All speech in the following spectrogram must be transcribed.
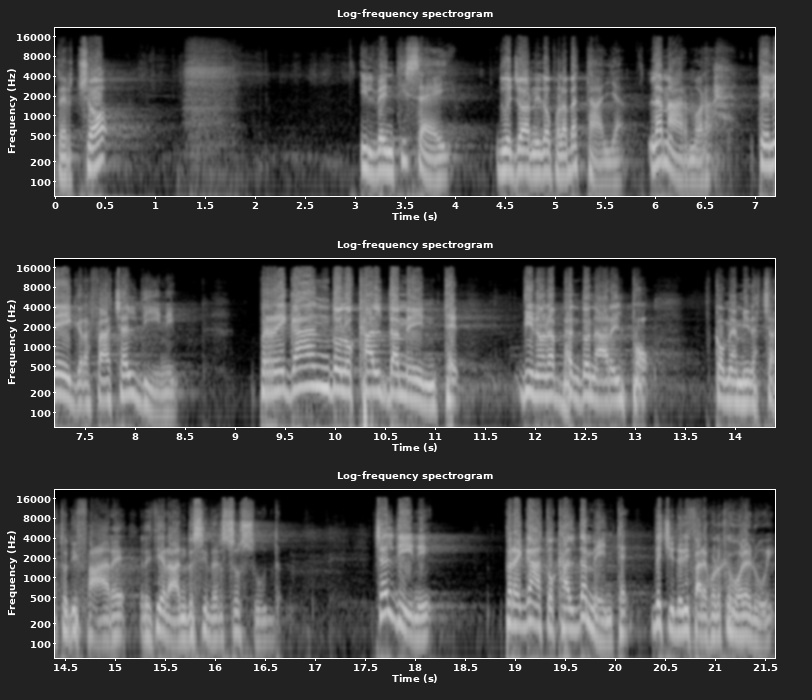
Perciò il 26, due giorni dopo la battaglia, la Marmora telegrafa a Cialdini pregandolo caldamente di non abbandonare il Po, come ha minacciato di fare ritirandosi verso sud. Cialdini, pregato caldamente, decide di fare quello che vuole lui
